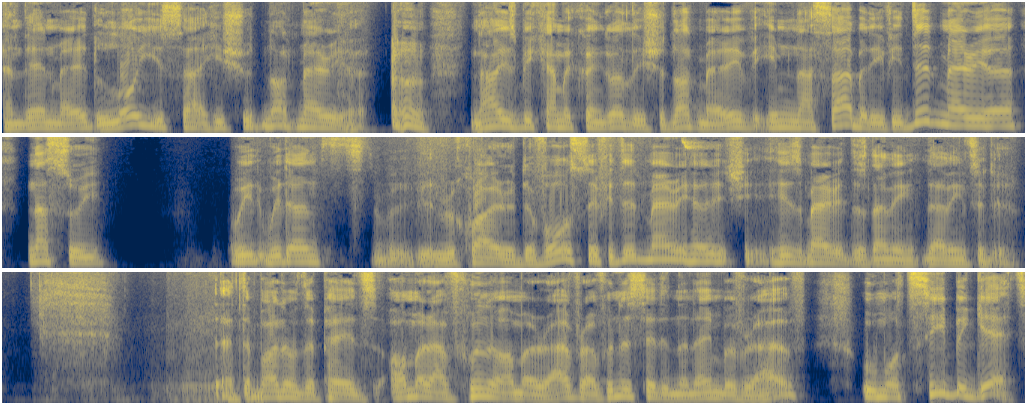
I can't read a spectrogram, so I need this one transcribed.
and then married, lo yisa, he should not marry her. now he's become a Kohen Gadol, he should not marry. Im nasa, but if he did marry her, nasui. We, we don't require a divorce. If he did marry her, she, he's married, there's nothing, nothing to do. At the bottom of the page, Omar Rav Huna, Omar Rav, Rav Huna said in the name of Rav, umotzi beget,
